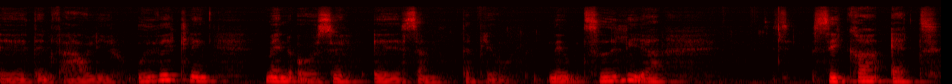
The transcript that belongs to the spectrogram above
øh, den faglige udvikling, men også, øh, som der blev nævnt tidligere, sikre, at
